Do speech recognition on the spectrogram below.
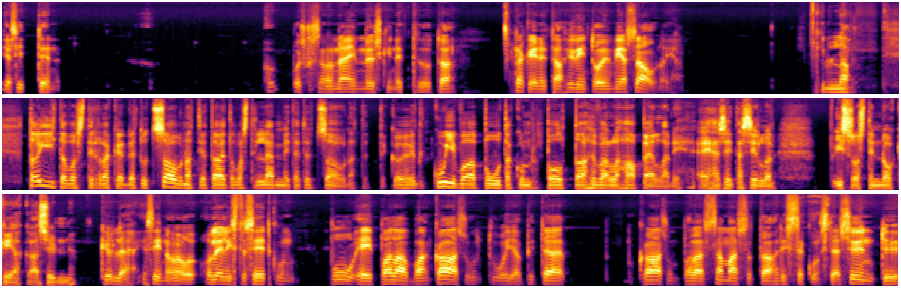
ja sitten voisiko sanoa näin myöskin, että tota, rakennetaan hyvin toimivia saunoja. Kyllä. Taitavasti rakennetut saunat ja taitavasti lämmitetyt saunat. Että kuivaa puuta, kun polttaa hyvällä hapella, niin eihän sitä silloin isosti Nokiakaan synny. Kyllä, ja siinä on oleellista se, että kun puu ei pala, vaan kaasuntuu ja pitää kaasun palaa samassa tahdissa, kun sitä syntyy,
